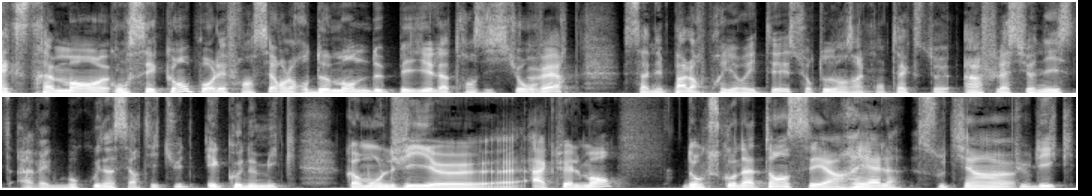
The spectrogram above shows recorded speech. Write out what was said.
extrêmement euh, conséquent pour les Français. On leur demande de payer la transition verte. Ça n'est pas leur priorité, surtout dans un contexte inflationniste avec beaucoup d'incertitudes économiques comme on le vit euh, actuellement. Donc ce qu'on attend, c'est un réel soutien euh, public.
